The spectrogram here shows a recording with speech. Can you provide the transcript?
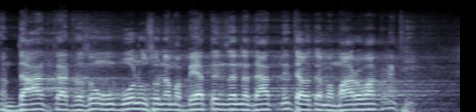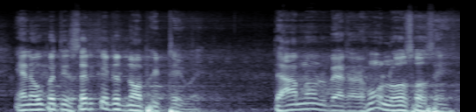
અને દાંત કાઢતો જો હું બોલું છું ને એમાં બે, ત્રણ જણના દાંત નથી આવતા, એમાં મારો વાંક નથી. એના ઉપરથી સર્કિટ જ ન ફિટ થઈ હોય. તે આમ ન બેઠા શું લોસો છે.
